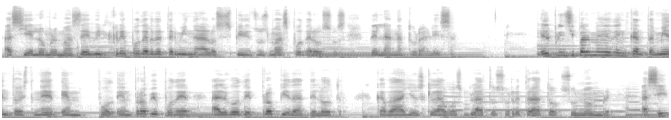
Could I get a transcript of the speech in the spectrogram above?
así el hombre más débil cree poder determinar a los espíritus más poderosos de la naturaleza. El principal medio de encantamiento es tener en, propio poder algo de propiedad del otro, caballos, clavos, platos, su retrato, su nombre. Así,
